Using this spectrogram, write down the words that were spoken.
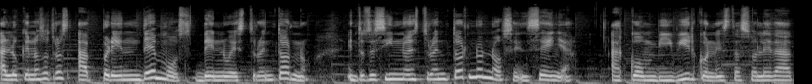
a lo que nosotros aprendemos de nuestro entorno. Entonces, si nuestro entorno nos enseña a convivir con esta soledad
